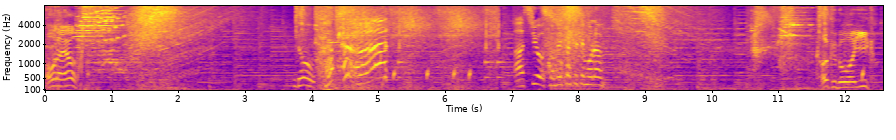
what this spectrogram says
ほらよ。どう？か足を止めさせてもらう。覚悟はいいか？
